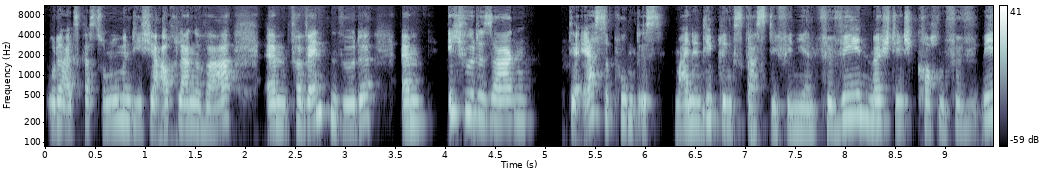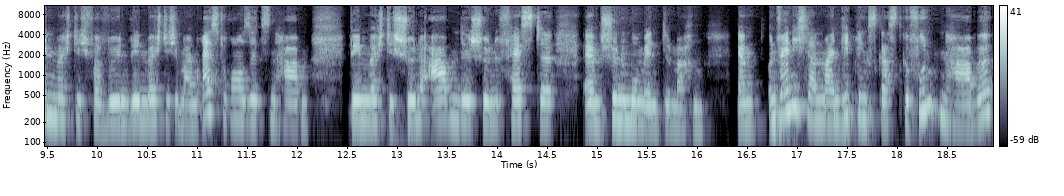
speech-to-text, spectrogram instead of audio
oder als Gastronomin, die ich ja auch lange war, ähm, verwenden würde. Ähm, ich würde sagen, der erste Punkt ist, meinen Lieblingsgast definieren. Für wen möchte ich kochen? Für wen möchte ich verwöhnen? Wen möchte ich in meinem Restaurant sitzen haben? Wem möchte ich schöne Abende, schöne Feste, ähm, schöne Momente machen? Ähm, und wenn ich dann meinen Lieblingsgast gefunden habe,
